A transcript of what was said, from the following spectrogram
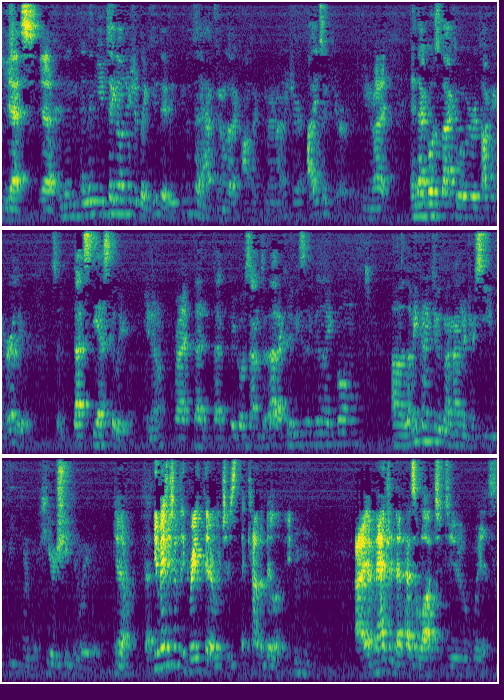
Just, Yes, yeah. And then and then you take ownership like you did. He doesn't have to know that I contacted manager. I took care of it. You know. Right, And that goes back to what we were talking earlier. So that's the escalator, you know? right. That that goes down to that. I could have easily been like, well, uh, let me connect you with my manager, see if he can he or she can waive it. You Yeah. know? That- You mentioned something great there, which is accountability. Mhm. I imagine that has a lot to do with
